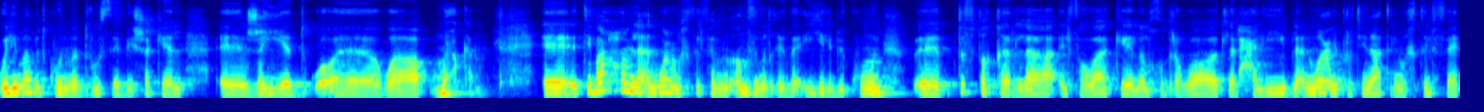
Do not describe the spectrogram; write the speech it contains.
واللي ما بتكون مدروسة بشكل آه، جيد آه، ومحكم. اتباعهم لأنواع مختلفة من الأنظمة الغذائية اللي بيكون آه، بتفتقر للفواكه للخضروات للحليب لأنواع البروتينات المختلفة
